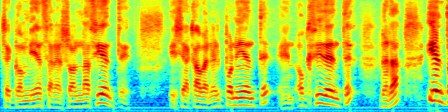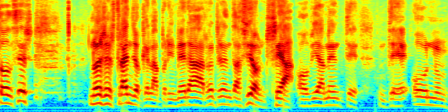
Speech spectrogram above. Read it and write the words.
se comienza en el sol naciente y se acaba en el poniente, en occidente, ¿verdad? Y entonces no es extraño que la primera representación sea obviamente de un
